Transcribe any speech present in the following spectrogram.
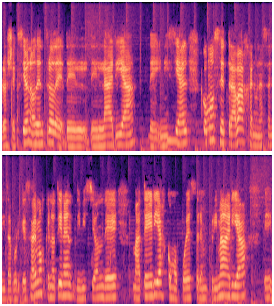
proyección o dentro del área de inicial, cómo se trabaja en una salita, porque sabemos que no tienen división de materias como puede ser en primaria. Eh,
